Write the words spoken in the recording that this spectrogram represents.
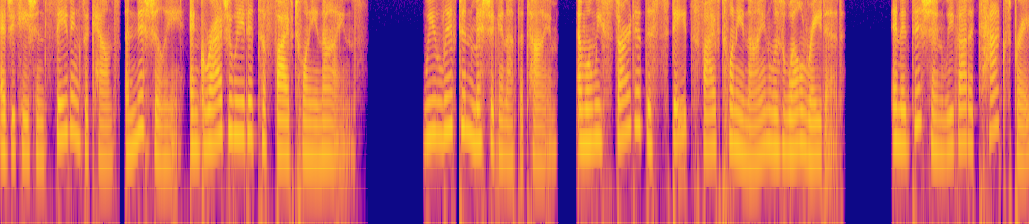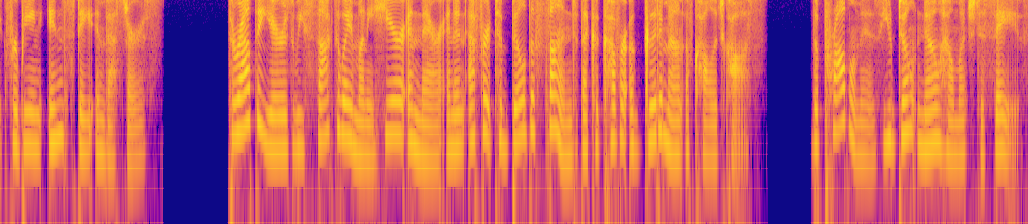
education savings accounts initially, and graduated to 529s. We lived in Michigan at the time, and when we started, the state's 529 was well rated. In addition, we got a tax break for being in state investors. Throughout the years, we socked away money here and there in an effort to build a fund that could cover a good amount of college costs. The problem is, you don't know how much to save.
